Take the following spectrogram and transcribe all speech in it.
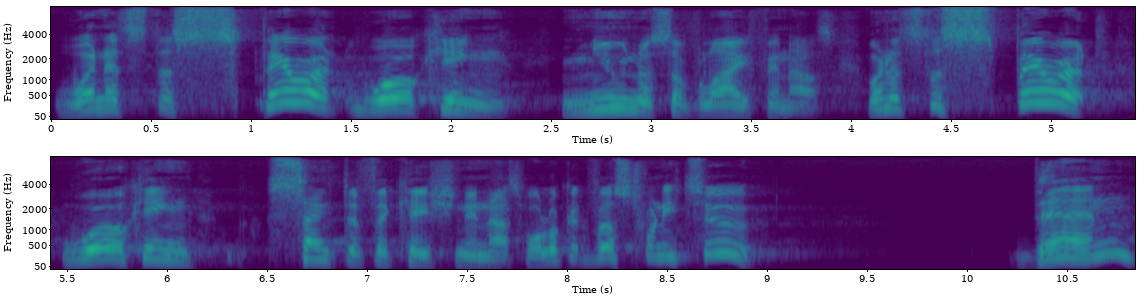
when it's the Spirit working newness of life in us? When it's the Spirit working sanctification in us? Well, look at verse 22. Then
